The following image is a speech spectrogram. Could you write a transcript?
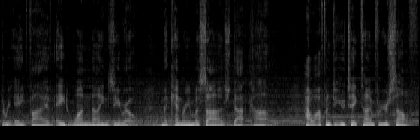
385 8190. McHenryMassage.com. How often do you take time for yourself?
